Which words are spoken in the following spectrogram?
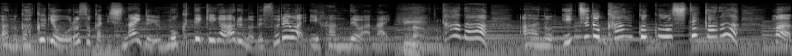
あの学業をおろそかにしないという目的があるのでそれは違反ではない。ただあの一度勧告をしてから、まあ、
